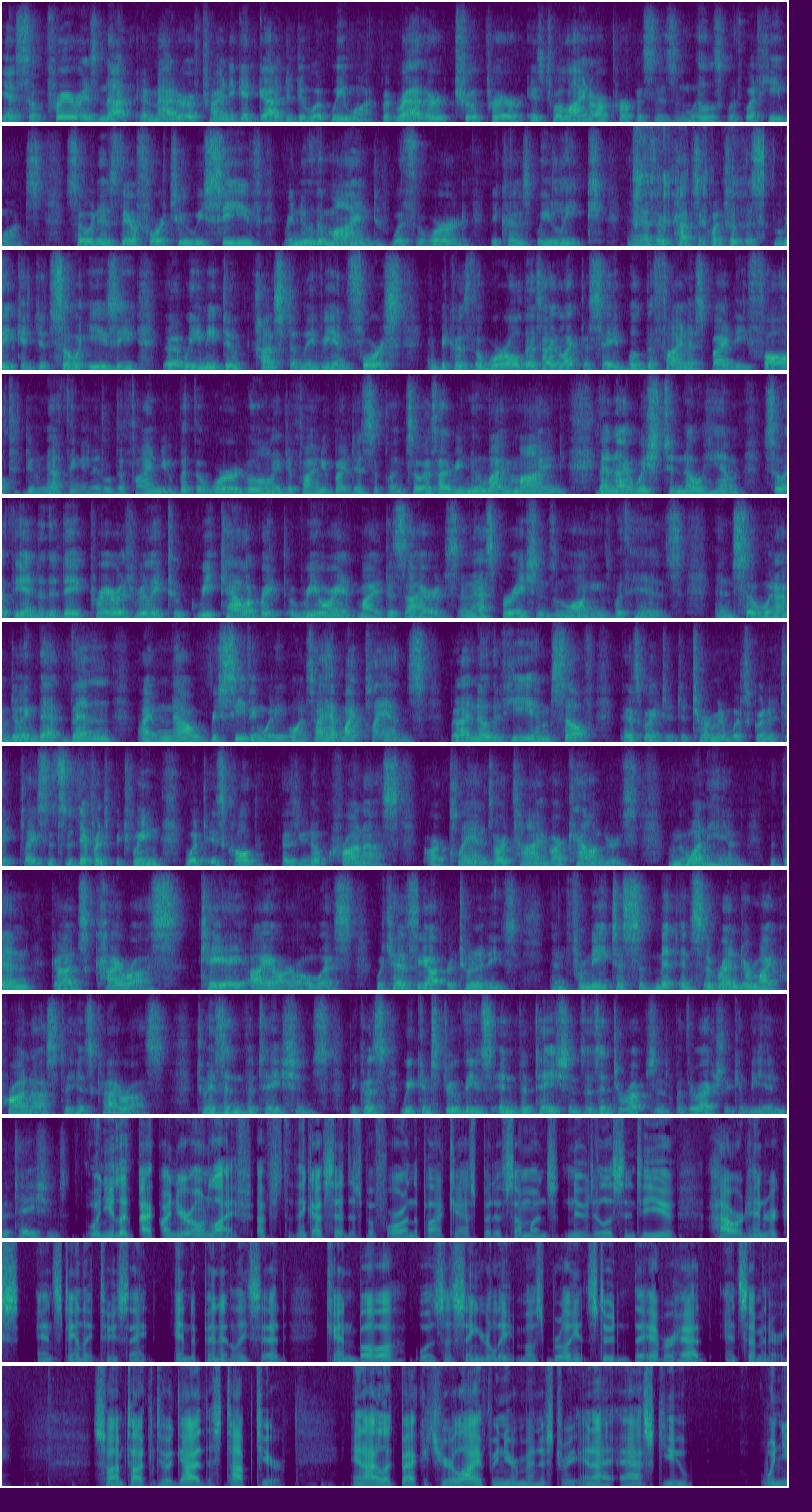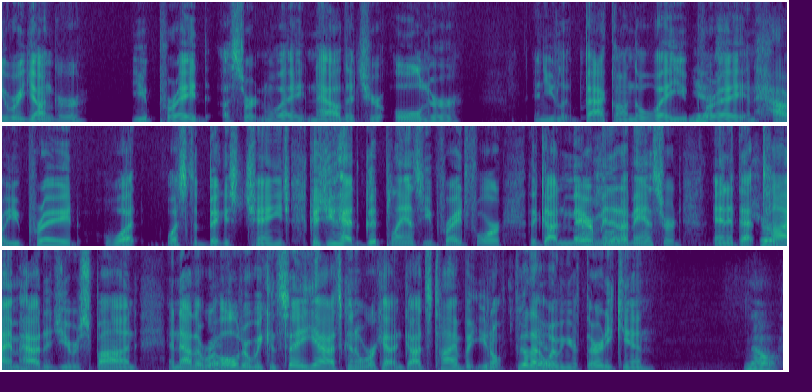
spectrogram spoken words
Yes, so prayer is not a matter of trying to get God to do what we want, but rather true prayer is to align our purposes and wills with what He wants. So it is therefore to receive, renew the mind with the Word because we leak. And as a consequence of this leakage, it's so easy that we need to constantly reinforce and because the world, as I like to say, will define us by default, do nothing and it'll define you. But the word will only define you by discipline. So as I renew my mind, then I wish to know him. So at the end of the day, prayer is really to recalibrate, to reorient my desires and aspirations and longings with his. And so when I'm doing that, then I'm now receiving what he wants. I have my plans but I know that he himself is going to determine what's going to take place. It's the difference between what is called, as you know, chronos, our plans, our time, our calendars, on the one hand, but then God's kairos, K A I R O S, which has the opportunities. And for me to submit and surrender my chronos to his kairos to his invitations because we construe these invitations as interruptions, but there actually can be invitations. When you look back on your own life, I think I've said this before on the podcast, but if someone's new to listening to you, Howard Hendricks and Stanley Toussaint independently said Ken Boa was the singularly most brilliant student they ever had in seminary. So I'm talking to a guy that's top tier. And I look back at your life and your ministry and I ask you, when you were younger, you prayed a certain way. Now that you're older and you look back on the way you yes. pray and how you prayed, what what's the biggest change? Because you had good plans you prayed for that God may or may not have answered. And at that sure. time, how did you respond? And now that we're older, we can say, yeah, it's going to work out in God's time, but you don't feel that way when you're 30, Ken. No.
